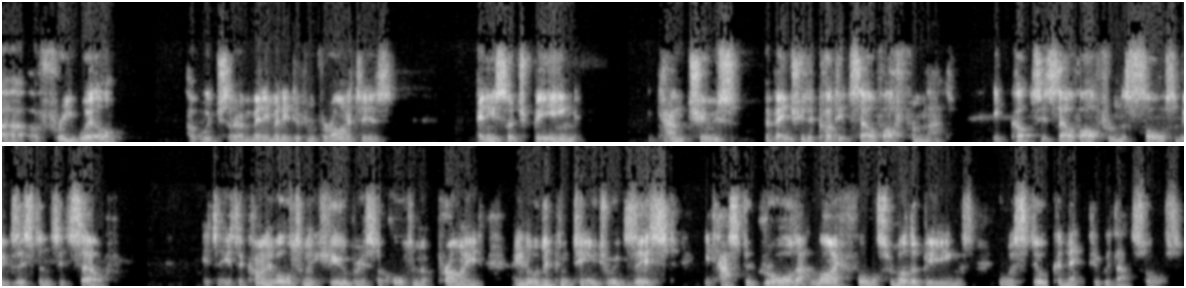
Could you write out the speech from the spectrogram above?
uh, of free will, of which there are many, many different varieties, any such being can choose eventually to cut itself off from that. It cuts itself off from the source of existence itself. It's, it's a kind of ultimate hubris or ultimate pride. And in order to continue to exist, it has to draw that life force from other beings who are still connected with that source.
